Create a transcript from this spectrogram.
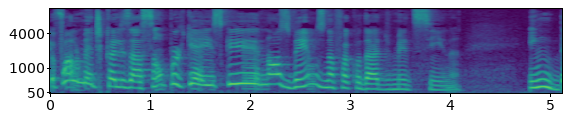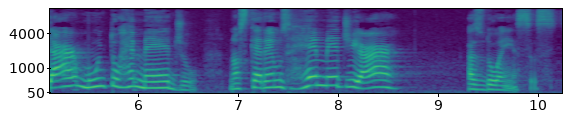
Eu falo medicalização porque é isso que nós vemos na faculdade de medicina. Em dar muito remédio. Nós queremos remediar as doenças.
